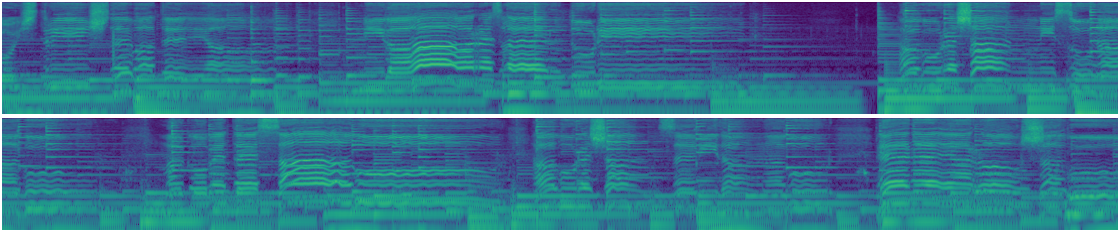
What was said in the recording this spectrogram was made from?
Goiz triste batean Nigarrez lerturik. Agur esan nizun agur Malko bete zagur. Agur esan zenidan agur Ene arrosagur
